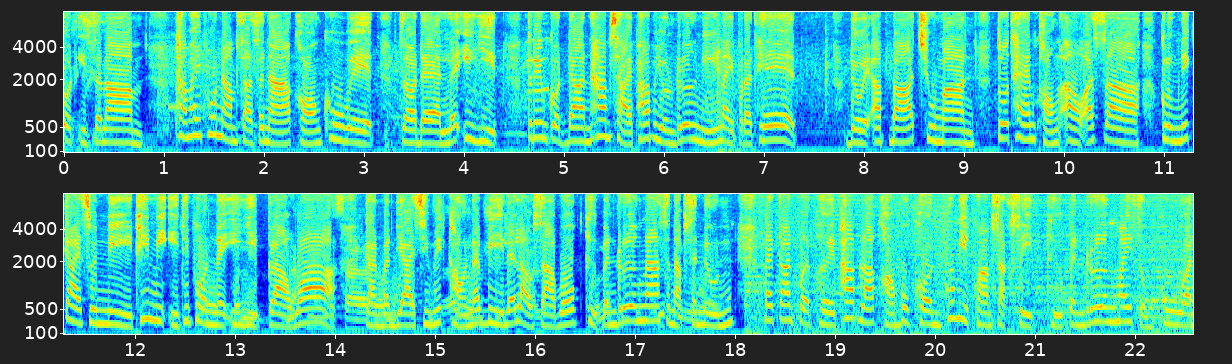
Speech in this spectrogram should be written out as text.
กฎอิสลามทำให้ผู้นำศาสนาของคูเวต จอร์แดน และอียิปต์เตรียมกดดันห้ามฉายภาพยนตร์เรื่องนี้ในประเทศ โดยอับบาสชูมาน ตัวแทนของอัลอาซา กลุ่มนิกายซุนนีที่มีอิทธิพลในอียิปต์กล่าวว่า การบรรยายชีวิตของนบีและเหล่าสาวกถือเป็นเรื่องน่าสนับสนุน แต่การเปิดเผยภาพลักษณ์ของบุคคลผู้มีความศักดิ์สิทธิ์ถือเป็นเรื่องไม่สมควร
